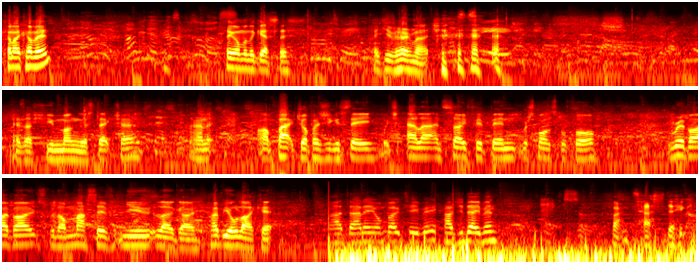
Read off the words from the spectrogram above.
Can I come in? Oh, Hello, welcome, yes of course. I think I'm on the guest list. Come on through. Thank you very much. Nice to see you. There's a humongous deck chair. And our backdrop, as you can see, which Ella and Sophie have been responsible for. Ribeye boats with our massive new logo. Hope you all like it. Matt Danny on Boat TV. How's your day been? Excellent. Fantastic.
